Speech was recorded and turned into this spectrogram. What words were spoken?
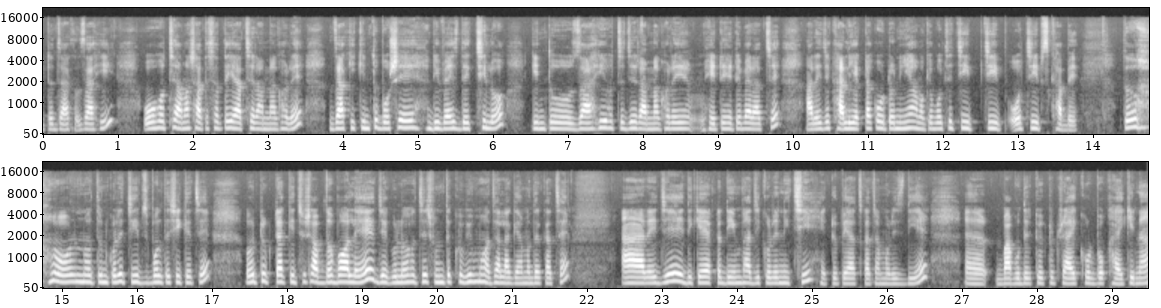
এটা জাহি, ও হচ্ছে আমার সাথে সাথেই আছে রান্নাঘরে। জাকি কিন্তু বসে ডিভাইস দেখছিল, কিন্তু জাহি হচ্ছে যে রান্নাঘরে হেঁটে হেঁটে বেড়াচ্ছে, আর এই যে খালি একটা কৌটো নিয়ে আমাকে বলছে, চিপ চিপ, ও চিপস খাবে। তো ওর নতুন করে চিপস বলতে শিখেছে। ও টুকটাক কিছু শব্দ বলে, যেগুলো হচ্ছে শুনতে খুবই মজা লাগে আমাদের কাছে। আর এই যে এদিকে একটা ডিম ভাজি করে নিচ্ছি, একটু পেঁয়াজ, কাঁচামরিচ দিয়ে। বাবুদেরকে একটু ট্রাই করব খায় কি না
